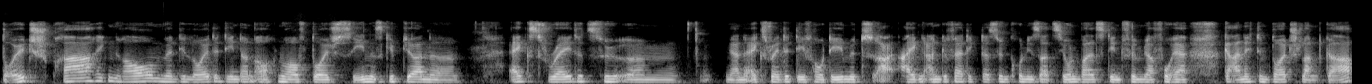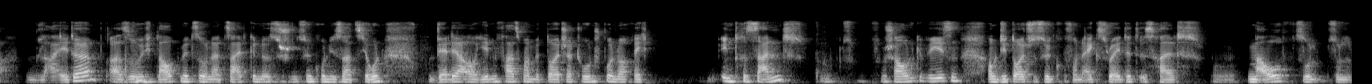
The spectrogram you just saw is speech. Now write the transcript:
deutschsprachigen Raum, wenn die Leute den dann auch nur auf Deutsch sehen. Es gibt ja eine X-rated, ähm, ja, eine X-rated DVD mit eigen angefertigter Synchronisation, weil es den Film ja vorher gar nicht in Deutschland gab. Leider. Also mhm. ich glaube, mit so einer zeitgenössischen Synchronisation wäre der auch jedenfalls mal mit deutscher Tonspur noch recht interessant zu, zu, schauen gewesen. Aber die deutsche Synchro von X-Rated ist halt mau, so, so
